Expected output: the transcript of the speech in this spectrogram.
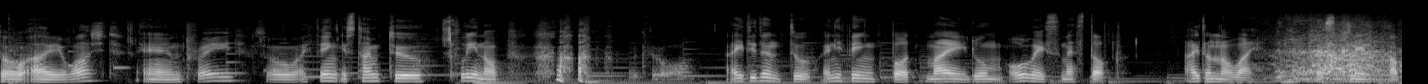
So I washed and prayed. So I think it's time to clean up. I didn't do anything but my room always messed up. I don't know why. Let's clean up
